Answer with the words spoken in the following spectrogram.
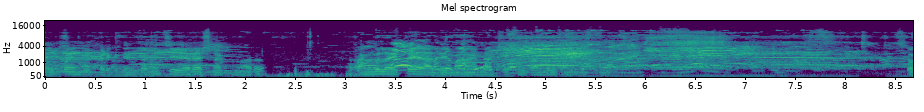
అయిపోయింది ఇక్కడికి. దీంట్లో నుంచి ఏరేసినట్టున్నారు. రంగులు అయితే అది మనం చూసిన రంగులు కనిపిస్తుంది సో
